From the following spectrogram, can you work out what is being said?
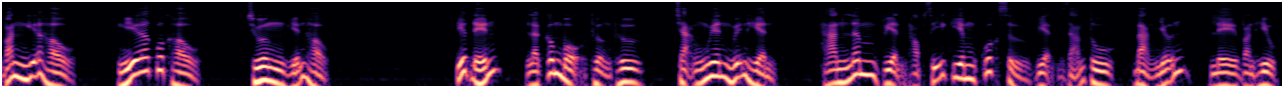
Văn Nghĩa Hầu, Nghĩa Quốc Hầu, Trương Hiến Hầu. Tiếp đến là công bộ thượng thư Trạng Nguyên Nguyễn Hiền, Hàn Lâm Viện học sĩ kiêm Quốc sử Viện Giám tu Bảng Nhỡn Lê Văn Hiu.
